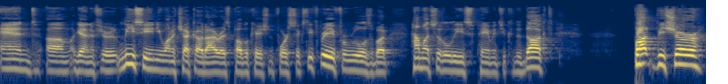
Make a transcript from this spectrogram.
and um, again, if you're leasing, you want to check out IRS publication 463 for rules about how much of the lease payments you can deduct. But be sure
